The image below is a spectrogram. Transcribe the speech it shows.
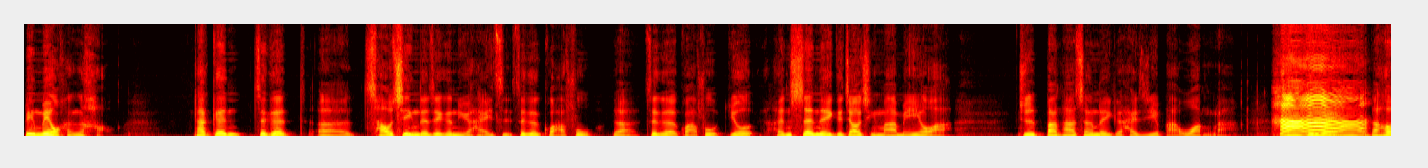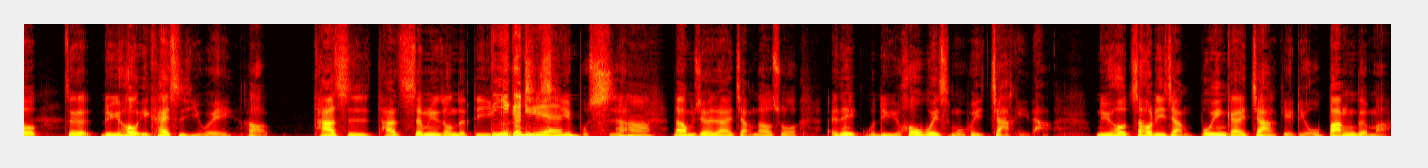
并没有很好。他跟这个呃曹姓的这个女孩子，这个寡妇是吧？这个寡妇有很深的一个交情吗？没有啊，就是帮他生了一个孩子，就把他忘了，哈对不对？然后这个吕后一开始以为好。她是她生命中的第一个，第一个女人，其实也不是啊。Uh. 那我们现在来讲到说，哎，那吕后为什么会嫁给他？吕后照理讲不应该嫁给刘邦的嘛，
